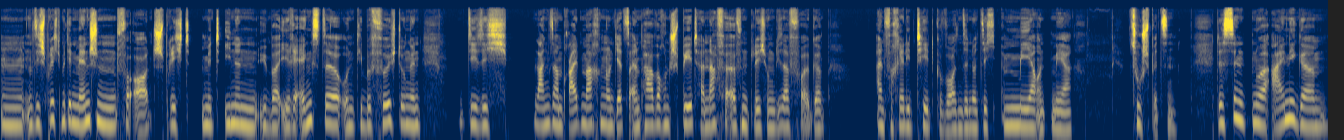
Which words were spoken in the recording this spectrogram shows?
Mm, sie spricht mit den Menschen vor Ort, spricht mit ihnen über ihre Ängste und die Befürchtungen, die sich langsam breit machen und jetzt ein paar Wochen später nach Veröffentlichung dieser Folge einfach Realität geworden sind und sich mehr und mehr zuspitzen. Das sind nur einige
